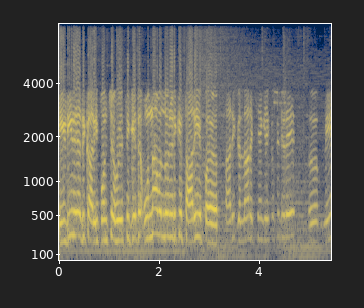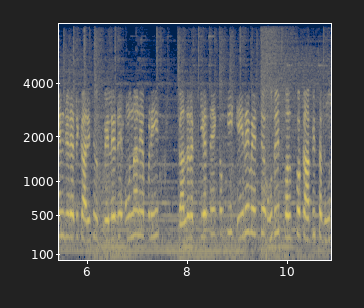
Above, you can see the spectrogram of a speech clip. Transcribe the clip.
ਈਡੀ ਦੇ ਅਧਿਕਾਰੀ ਪਹੁੰਚੇ ਹੋਏ ਸੀਗੇ ਤੇ ਉਹਨਾਂ ਵੱਲੋਂ ਜਿਹੜੀ ਕਿ ਸਾਰੀ ਸਾਰੀ ਗੱਲਾਂ ਰੱਖੀਆਂ ਗਈਆਂ ਕਿਉਂਕਿ ਜਿਹੜੇ ਮੇਨ ਜਿਹੜੇ ਅਧਿਕਾਰੀ ਸੀ ਉਸ ਵੇਲੇ ਦੇ ਉਹਨਾਂ ਨੇ ਆਪਣੀ ਗੱਲ ਰੱਖੀ ਹੈ ਤੇ ਕਿਉਂਕਿ ਇਹਦੇ ਵਿੱਚ ਉਹਦੇ ਪੁਲਿਸ ਕੋ ਕਾਫੀ ਸਬੂਤ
